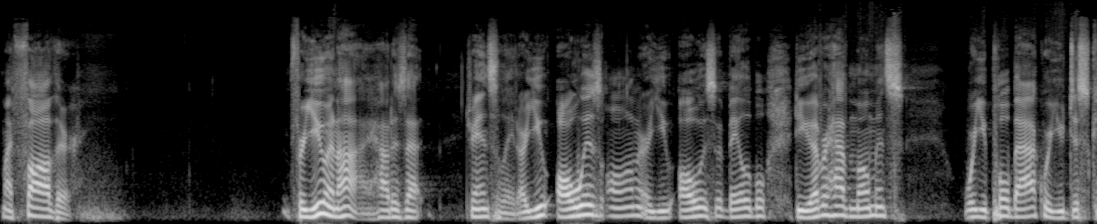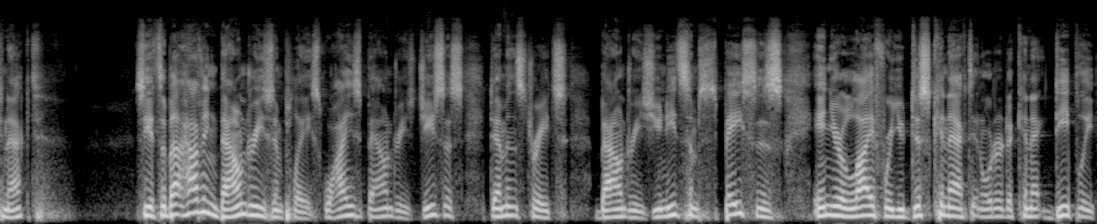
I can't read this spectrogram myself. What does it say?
my father. For you and I, how does that translate. Are you always on? Are you always available? Do you ever have moments where you pull back, where you disconnect? See, it's about having boundaries in place, wise boundaries. Jesus demonstrates boundaries. You need some spaces in your life where you disconnect in order to connect deeply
